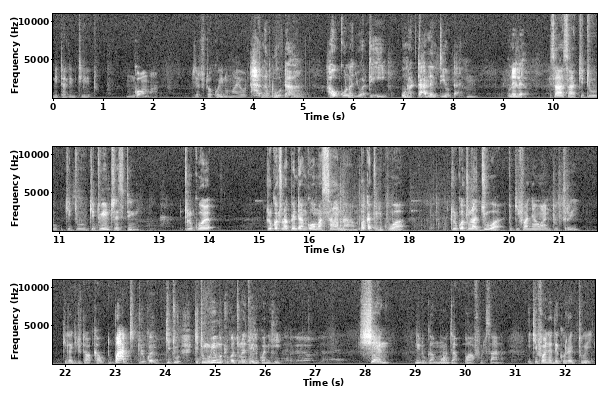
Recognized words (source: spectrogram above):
ni talenti yetu. Ngoma. Itatutoa kwa hii noma yote. Na buda hauko unajua ti una talent hiyo time. Mm. unaelewa? Sasa kitu kitu kitu interesting tulikuwa tulikuwa tunapenda ngoma sana mpaka tulikuwa tulikuwa tunajua tukifanya 1 2 3 kila kitu tawakaut but tulikuwa kitu kitu muhimu tulikuwa tunajua ilikuwa ni hii. Sheng ni lugha moja powerful sana. Ikifanya the correct way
